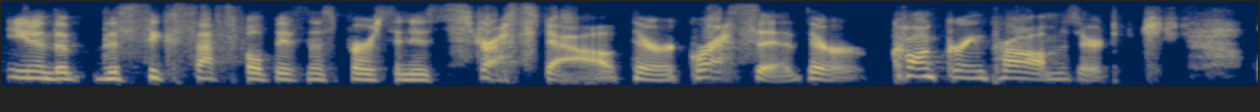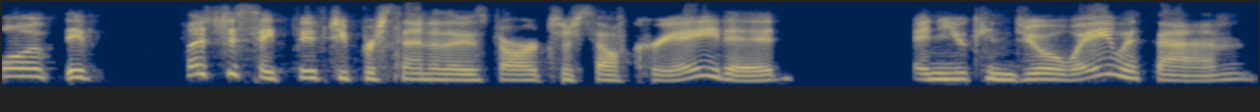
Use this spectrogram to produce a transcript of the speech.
you know the the successful business person is stressed out they're aggressive they're conquering problems they're well if let's just say 50% of those darts are self-created and you can do away with them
